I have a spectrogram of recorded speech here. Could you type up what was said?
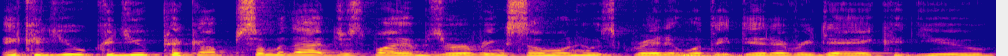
and could you could you pick up some of that just by observing someone who's great at what they did every day? Could you?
